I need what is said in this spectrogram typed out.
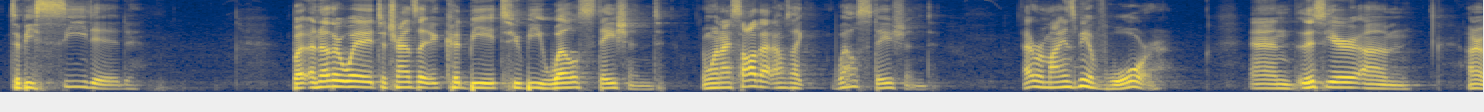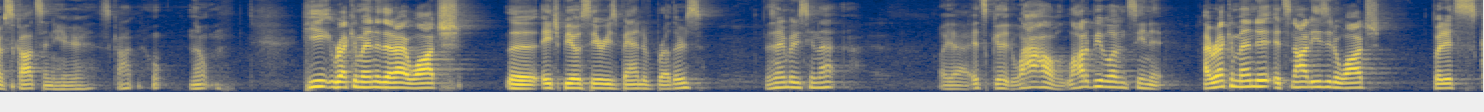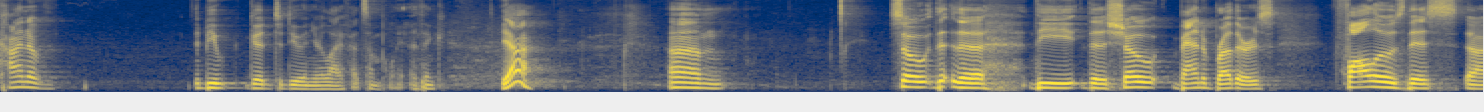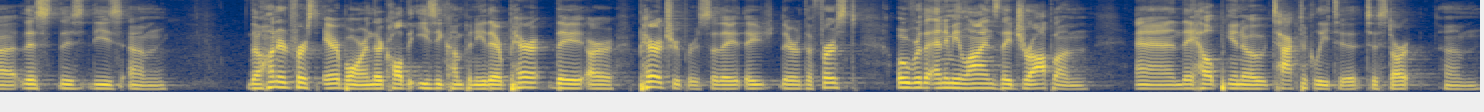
to be seated. But another way to translate it could be to be well stationed. And when I saw that, I was like, well stationed. That reminds me of war. And this year, um, I don't know if Scott's in here. Scott? No, no. He recommended that I watch the HBO series Band of Brothers. Has anybody seen that? Oh, yeah, it's good. Wow, a lot of people haven't seen it. I recommend it. It's not easy to watch, but it's kind of, it'd be good to do in your life at some point, I think. Yeah. Um, so the, the, the, the show Band of Brothers follows this, uh, this, this, these, um, the 101st Airborne. They're called the Easy Company. They're para, they are paratroopers, so they, they, they're the first over the enemy lines. They drop them, and they help, you know, tactically to, to start, um,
